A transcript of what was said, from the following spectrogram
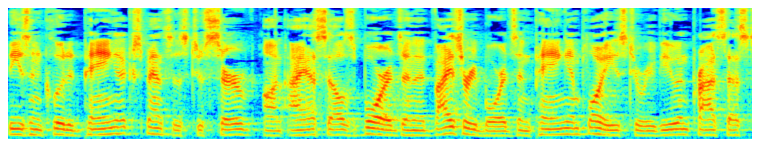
These included paying expenses to serve on ISL's boards and advisory boards and paying employees to review and process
